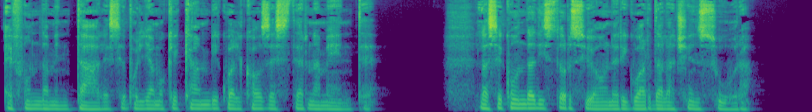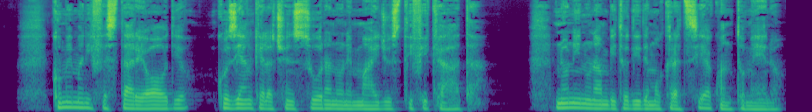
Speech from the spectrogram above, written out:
è fondamentale se vogliamo che cambi qualcosa esternamente. La seconda distorsione riguarda la censura. Come manifestare odio, così anche la censura non è mai giustificata, non in un ambito di democrazia quantomeno.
